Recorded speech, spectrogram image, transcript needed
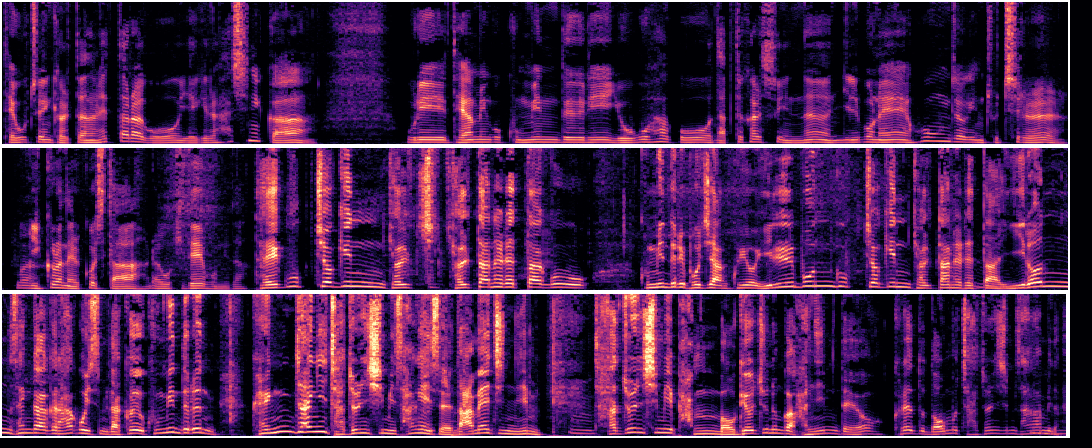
대국적인 결단을 했다라고 얘기를 하시니까 우리 대한민국 국민들이 요구하고 납득할 수 있는 일본의 호응적인 조치를 네. 이끌어낼 것이다라고 기대해 봅니다. 대국적인 결, 결단을 했다고 국민들이 보지 않고요. 일본국적인 결단을 했다. 음. 이런 생각을 하고 있습니다. 그 국민들은 굉장히 자존심이 상해 있어요. 남해진님 음. 자존심이 밥 먹여주는 거 아닌데요. 그래도 너무 자존심 상합니다. 음.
